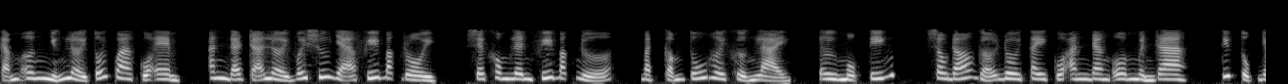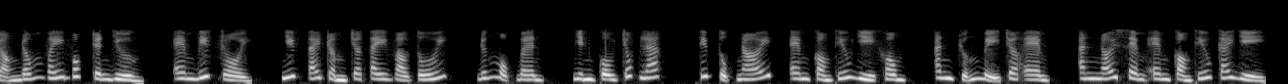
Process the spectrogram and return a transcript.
cảm ơn những lời tối qua của em, anh đã trả lời với sứ giả phía Bắc rồi, sẽ không lên phía Bắc nữa, Bạch Cẩm Tú hơi khượng lại, ừ một tiếng, sau đó gỡ đôi tay của anh đang ôm mình ra, tiếp tục dọn đống váy vóc trên giường, em biết rồi, nhiếp tái trầm cho tay vào túi, đứng một bên, nhìn cô chốc lát, tiếp tục nói, em còn thiếu gì không, anh chuẩn bị cho em anh nói xem em còn thiếu cái gì,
